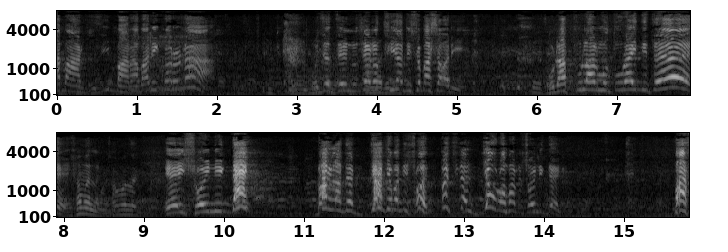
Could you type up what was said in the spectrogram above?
আবার যদি বাড়াবাড়ি করো না, ওই যে যে নুজেরা থিয়া দিছে বাসা বাড়ি ওটা তুলার মতো উড়াই দিতে। সময় লাগবে। এই সৈনিক দেখ বাংলাদেশ জাতীয়বাদী শহীদ প্রেসিডেন্ট জিয়াউর রহমানের সৈনিকদের পাঁচ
